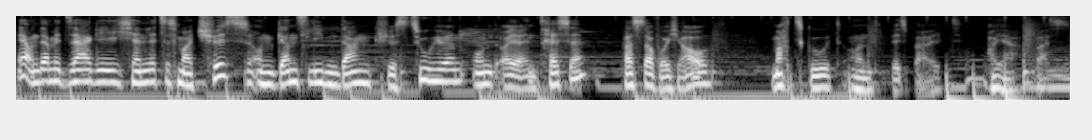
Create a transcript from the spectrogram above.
Ja, und damit sage ich ein letztes Mal Tschüss und ganz lieben Dank fürs Zuhören und euer Interesse. Passt auf euch auf Macht's gut und bis bald. Euer Was.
